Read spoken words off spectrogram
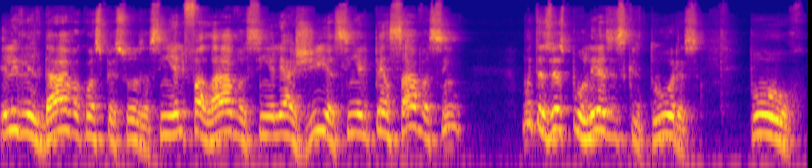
ele lidava com as pessoas assim, ele falava assim, ele agia assim, ele pensava assim. Muitas vezes por ler as escrituras, por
